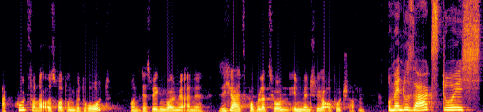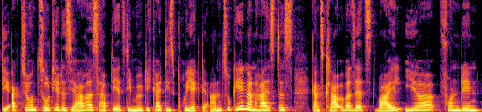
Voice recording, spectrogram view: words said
akut von der Ausrottung bedroht. Und deswegen wollen wir eine Sicherheitspopulation in menschlicher Obhut schaffen. Und wenn du sagst, durch die Aktion Zootier des Jahres habt ihr jetzt die Möglichkeit, diese Projekte anzugehen, dann heißt es ganz klar übersetzt, weil ihr von den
